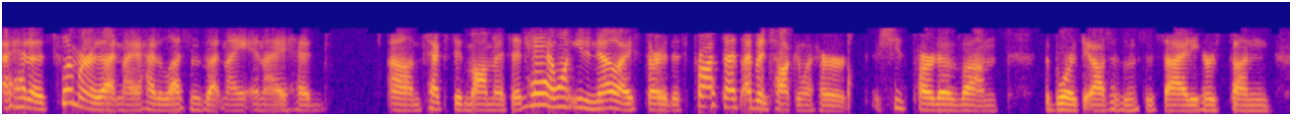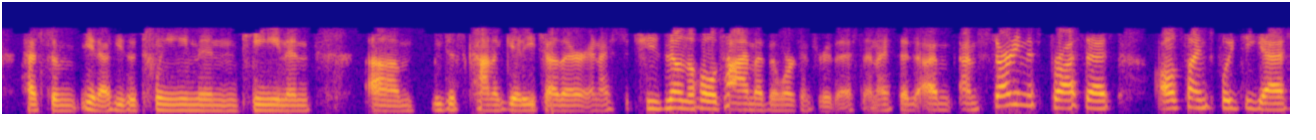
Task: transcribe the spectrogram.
I had a swimmer that night. I had lessons that night, and I had um texted mom and I said, "Hey, I want you to know I started this process. I've been talking with her. She's part of um the board at the Autism Society. Her son has some, you know, he's a tween and teen and um we just kind of get each other and I said she's known the whole time I've been working through this and I said I'm I'm starting this process. All signs point to yes.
